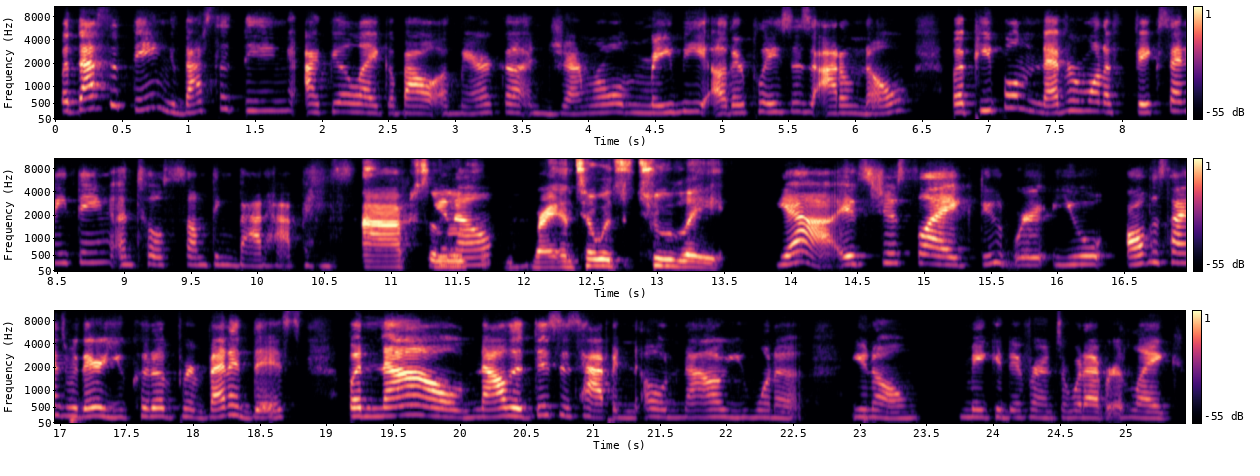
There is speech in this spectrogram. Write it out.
but that's the thing that's the thing i feel like about america in general maybe other places i don't know but people never want to fix anything until something bad happens Absolutely. You know? Right. Until it's too late. yeah it's just like dude where you all the signs were there you could have prevented this but now now that this has happened oh now you want to you know make a difference or whatever like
